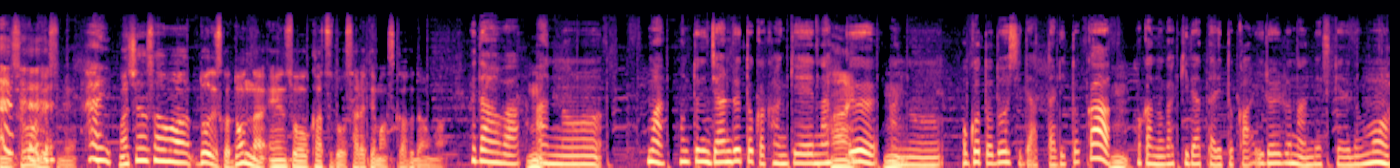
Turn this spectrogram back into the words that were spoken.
かにそうですね。はい。町田さんはどうですか？どんな演奏活動されてますか？普段は。普段は、うん。あのまあ本当にジャンルとか関係なく、はい。うん。あのお琴同士であったりとか、うん。他の楽器であったりとかいろいろなんですけれども、はい。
